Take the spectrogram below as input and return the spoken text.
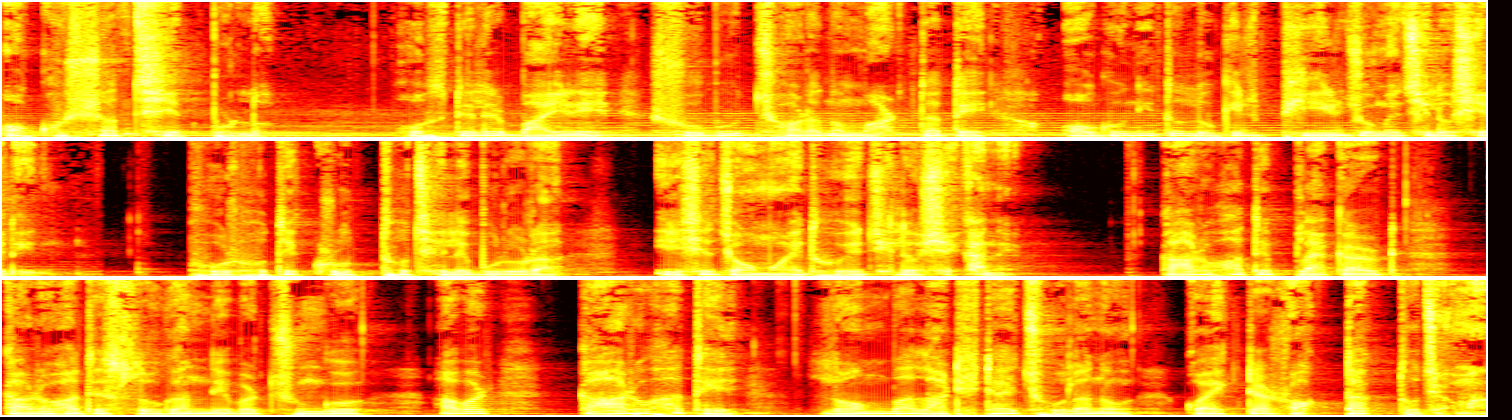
অকস্মাৎ ছেদ পড়ল। হোস্টেলের বাইরে সবুজ ছড়ানো মাঠটাতে অগণিত লোকের ভিড় জমেছিল সেদিন। ভোর হতে ক্রুদ্ধ ছেলেবুড়োরা এসে জমায়েত হয়েছিল সেখানে। কারও হাতে প্ল্যাকার্ড কারও হাতে স্লোগান দেবার চুঙ্গ, আবার কারও হাতে লম্বা লাঠিটায় ঝোলানো কয়েকটা রক্তাক্ত জামা।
